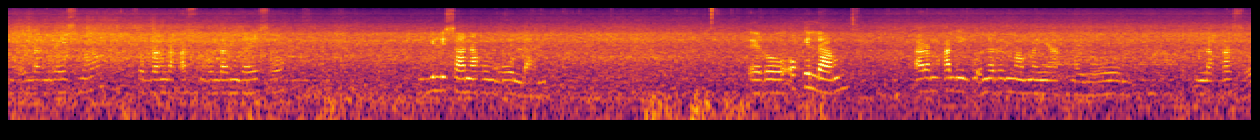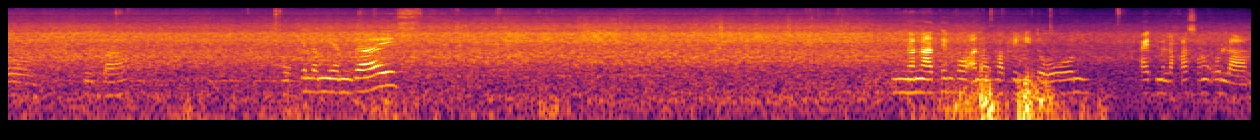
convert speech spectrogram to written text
Maulan guys no. Sobrang lakas ng ulan guys oh. Bibili sana akong ulan. Pero okay lang. Para makaligo na rin mamaya. Ayun. Lakas oh. Diba? Okay lang yan guys. Tingnan natin kung anong mabili doon. Kahit malakas ang ulan.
